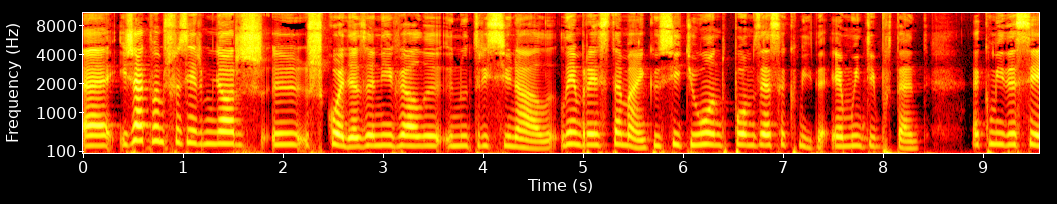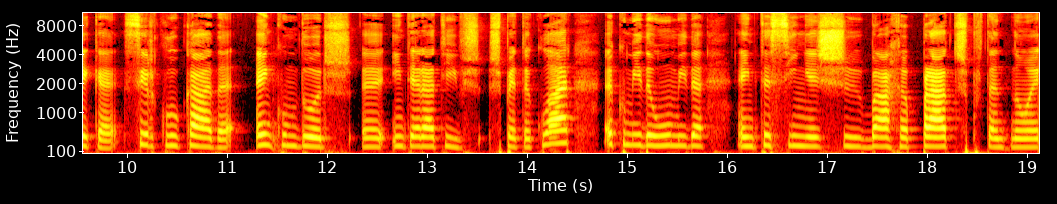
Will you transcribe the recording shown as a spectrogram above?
Uh, e já que vamos fazer melhores uh, escolhas a nível uh, nutricional, lembrem-se também que o sítio onde pomos essa comida é muito importante. A comida seca ser colocada em comedores interativos espetacular, a comida úmida em tacinhas barra pratos, portanto não é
